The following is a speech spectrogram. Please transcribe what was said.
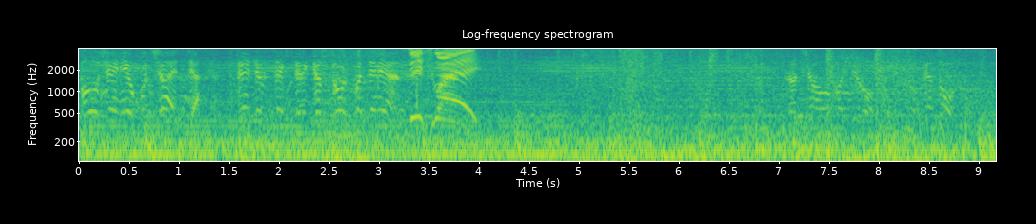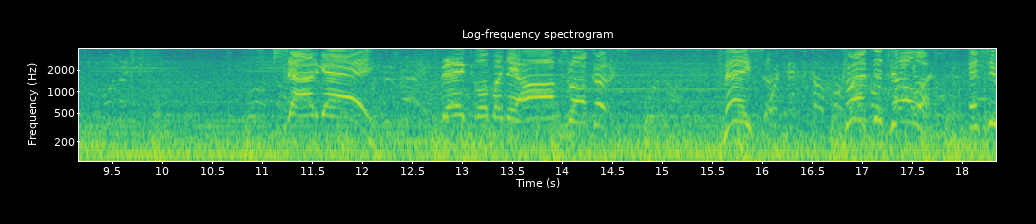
Положение ухудшается. В третьем секторе контроль. This way! Начало блокировки. Готов. Сергей! Break open the arms lockers! Mason! Climb the tower and see...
